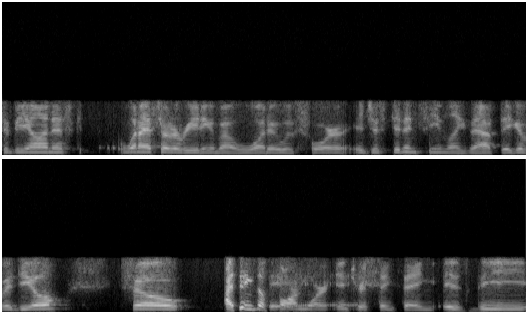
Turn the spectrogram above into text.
to be honest. When I started reading about what it was for, it just didn't seem like that big of a deal. So I think the far more interesting thing is the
